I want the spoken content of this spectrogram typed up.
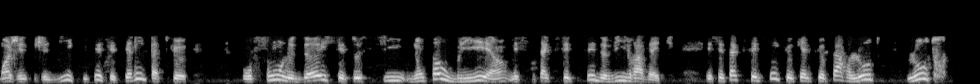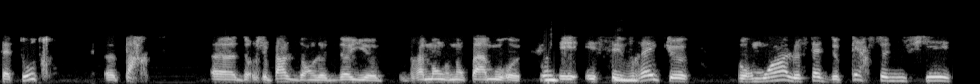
moi, j'ai dit, écoutez, c'est terrible parce que au fond, le deuil, c'est aussi non pas oublier, hein, mais c'est accepter de vivre avec. Et c'est accepter que quelque part l'autre, l'autre, cet autre, euh, parte. Euh, je parle dans le deuil euh, vraiment non pas amoureux. Et, et c'est mhm. vrai que pour moi, le fait de personnifier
